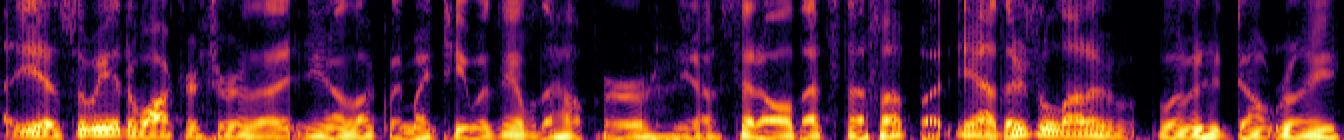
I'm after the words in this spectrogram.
Uh, yeah, so we had to walk her through that. You know, luckily my team was able to help her, you know, set all that stuff up. But yeah, there's a lot of women who don't really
